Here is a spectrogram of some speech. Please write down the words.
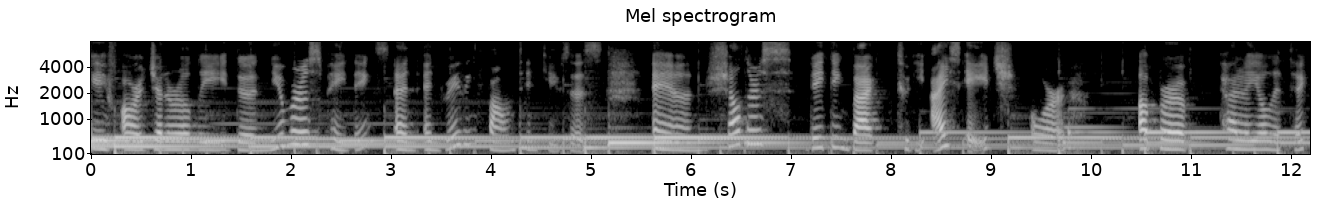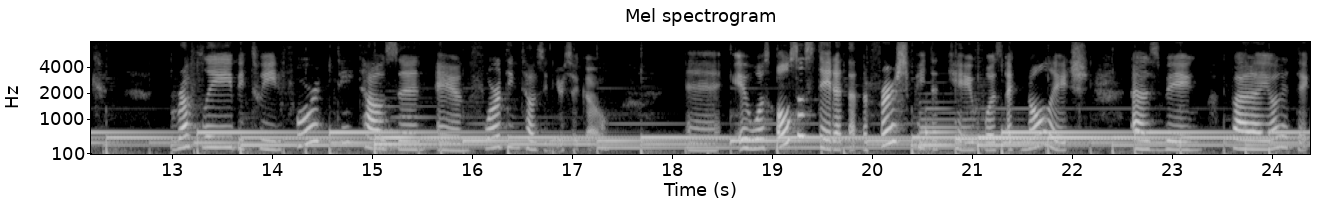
Cave are generally the numerous paintings and engraving found in caves and shelters dating back to the Ice Age or Upper Paleolithic, roughly between 40,000 and 14,000 years ago. And it was also stated that the first painted cave was acknowledged as being Paleolithic,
